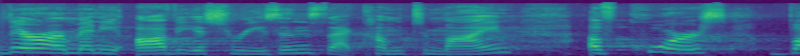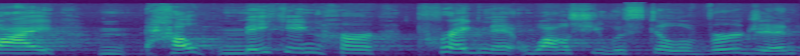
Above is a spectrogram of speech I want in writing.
there are many obvious reasons that come to mind. Of course, by help making her pregnant while she was still a virgin,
